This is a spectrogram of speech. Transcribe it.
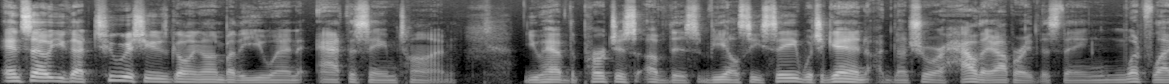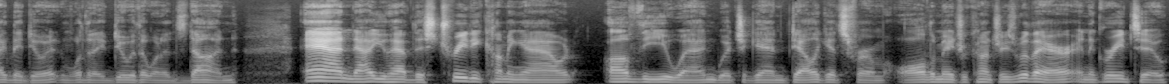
And so you got two issues going on by the UN at the same time. You have the purchase of this VLCC, which again, I'm not sure how they operate this thing, what flag they do it, and what do they do with it when it's done. And now you have this treaty coming out of the UN, which again, delegates from all the major countries were there and agreed to.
